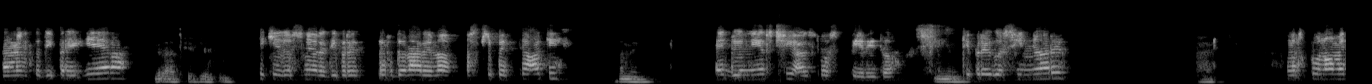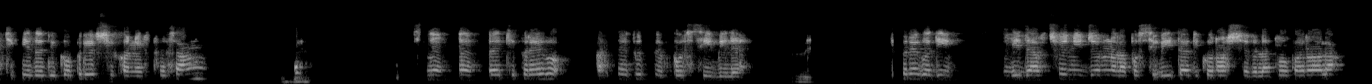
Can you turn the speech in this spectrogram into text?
momento di preghiera. Grazie Gesù. Ti chiedo, Signore, di perdonare i nostri peccati Amen. e di unirci al tuo spirito. Amen. Ti prego, Signore, nel tuo nome ti chiedo di coprirci con il tuo sangue. Signore, ti prego, a te tutto è possibile. Ti prego di, di darci ogni giorno la possibilità di conoscere la tua parola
